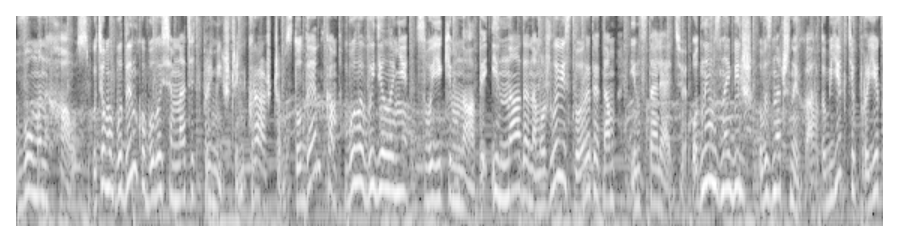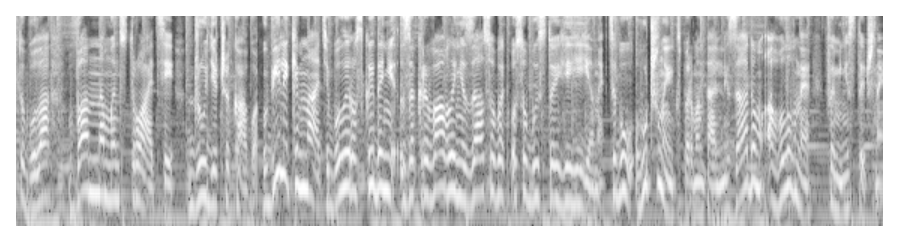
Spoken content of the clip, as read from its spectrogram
Woman House. У цьому будинку було 17 приміщень. Кращим студенткам були виділені свої кімнати і надана можливість створити там інсталяцію. Одним з найбільш визначних арт-об'єктів проєкту була ванна менструації Джуді Чикаго. У білій кімнаті були розкидані закривавлені засоби особистої гігієни. Це був гучний експериментальний задум, а головне феміністичний.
